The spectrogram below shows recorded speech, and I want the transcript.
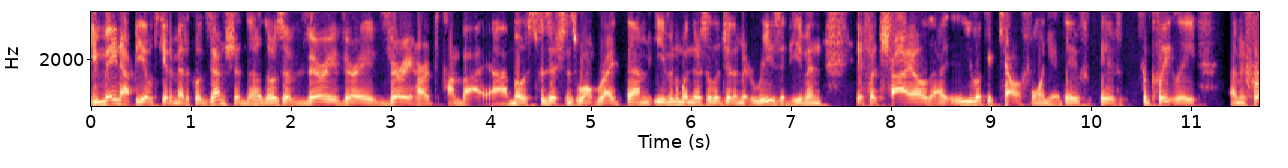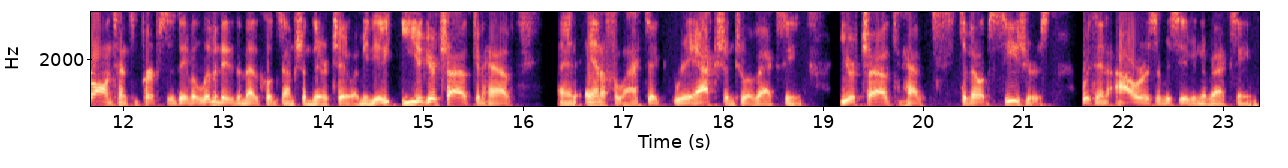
You may not be able to get a medical exemption, though. Those are very, very, very hard to come by. Uh, most physicians won't write them, even when there's a legitimate reason. Even if a child, uh, you look at California, they've they've completely, I mean, for all intents and purposes, they've eliminated the medical exemption there too. I mean, y- your child can have an anaphylactic reaction to a vaccine. Your child can have develop seizures within hours of receiving a vaccine.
